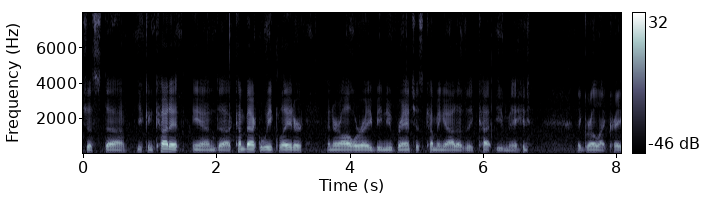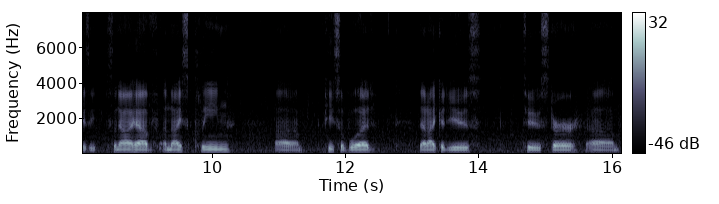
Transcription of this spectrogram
Just, uh, you can cut it and uh, come back a week later and there'll already be new branches coming out of the cut you made. they grow like crazy. So now I have a nice clean uh, piece of wood that I could use to stir um,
